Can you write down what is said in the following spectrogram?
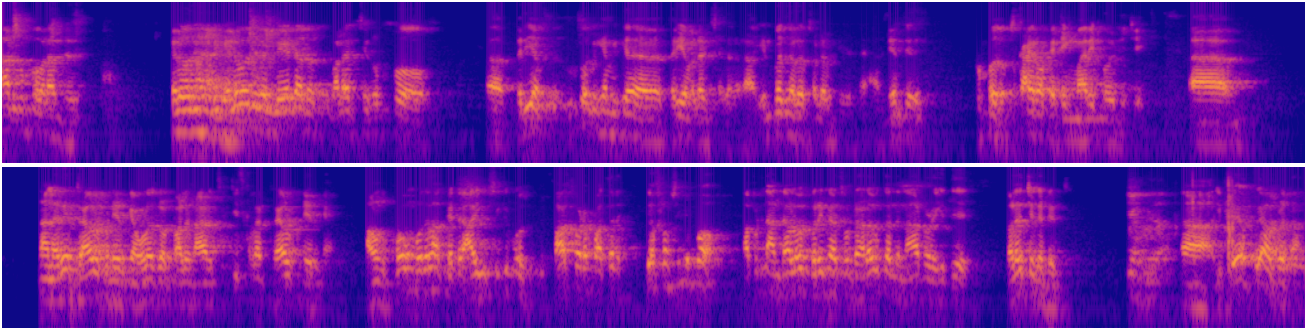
நாடு ரொம்ப வளர்ந்தது. எழுபதுகளுக்கு எழுபதுகள்லேருந்து அது வளர்ச்சி ரொம்ப பெரிய ரொம்ப மிக மிக பெரிய வளர்ச்சி அதெல்லாம் எண்பதுகளை சொல்ல வேண்டியதில்லை. அதுலேருந்து ரொம்ப ஸ்கை ராக்கெட்டிங் மாதிரி போயிடுச்சு. நான் நிறைய ட்ராவல் பண்ணியிருக்கேன். உலகத்தில் பல நாடு சிட்டிஸ்க்கெல்லாம் ட்ராவல் பண்ணியிருக்கேன். அவங்க போகும்போதெல்லாம் கேட்டு ஆயு சிங்கப்பூர். பாஸ்போர்ட்டை பார்த்து யோ ஃப்ரம் சிங்கப்பூர் அப்படின்னு அந்த அளவுக்கு பெருமையாக சொல்கிற அளவுக்கு அந்த நாடோட இது வளர்ச்சி கண்டுடுச்சு. இப்போ எப்பயோ அப்படிதான்.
